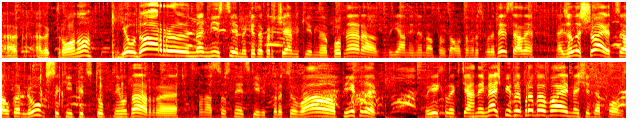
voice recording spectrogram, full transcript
е, електрону. Є удар е, на місці Микита Корчемкін. Партнера Здояний не надто вдало там розпорядився, але залишається у Карлюкс, який підступний удар. У нас Сосницький відпрацював. Піхлик. Піхлик тягне м'яч, Піхлик пробиває, м'яч іде повз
